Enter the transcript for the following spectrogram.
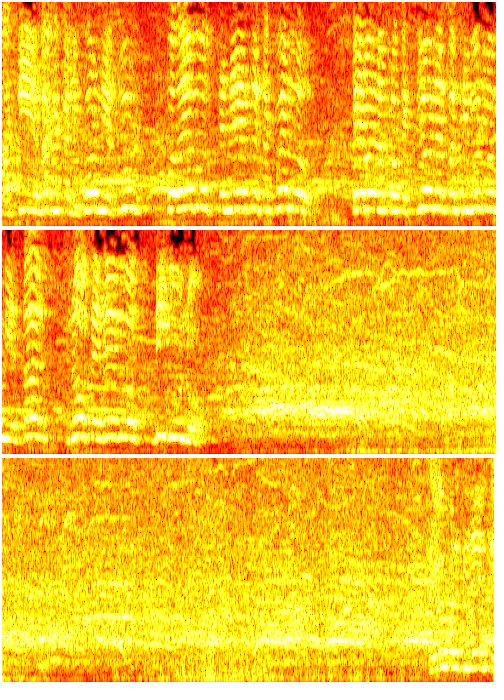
aquí en Baja California Sur podemos tener desacuerdos, pero en la protección al patrimonio ambiental no tenemos ninguno. Señor presidente,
